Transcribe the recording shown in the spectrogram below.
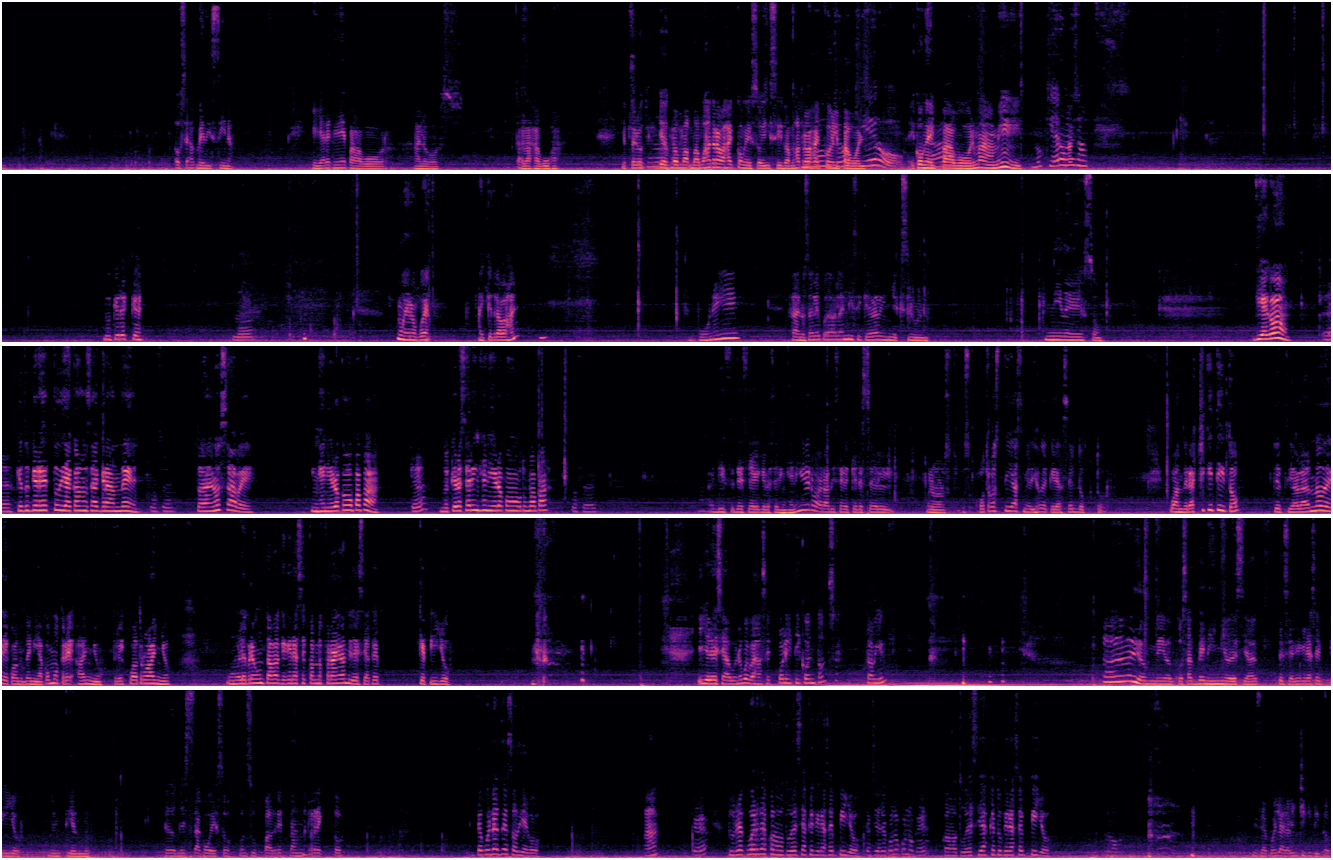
O sea, medicina. Y ella le tiene pavor a los a las agujas. Yo espero que yo vamos, vamos a trabajar con eso y sí, vamos a trabajar No, con el yo pavor. No quiero. Y con el pavor, mami. No quiero eso. ¿No quieres qué? No. Bueno, pues hay que trabajar. Se pone. O sea, no se le puede hablar ni siquiera de inyecciones. Ni de eso. Diego, ¿Qué? ¿qué tú quieres estudiar cuando seas grande? No sé. Todavía no sabes. ¿Ingeniero como papá? ¿Qué? ¿No quieres ser ingeniero como tu papá? No sé. Dice- decía que quiere ser ingeniero, ahora dice que quiere ser. Bueno, los, los otros días me dijo que quería ser doctor. Cuando era chiquitito, te estoy hablando de cuando tenía como 3 años, 3, 4 años, uno le preguntaba qué quería hacer cuando fuera grande y decía que, que pillo. Y yo le decía, bueno, pues vas a ser político entonces, ¿está bien? Ay, Dios mío, cosas de niño, decía, decía que quería ser pillo. No entiendo. ¿De dónde sacó eso con sus padres tan rectos? ¿Te acuerdas de eso, Diego? ¿Ah? ¿Qué? ¿Tú recuerdas cuando tú decías que querías ser pillo? ¿Que si yo recuerdo con lo que? Cuando tú decías que tú querías ser pillo. No. Ni se acuerda, era bien chiquitito.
